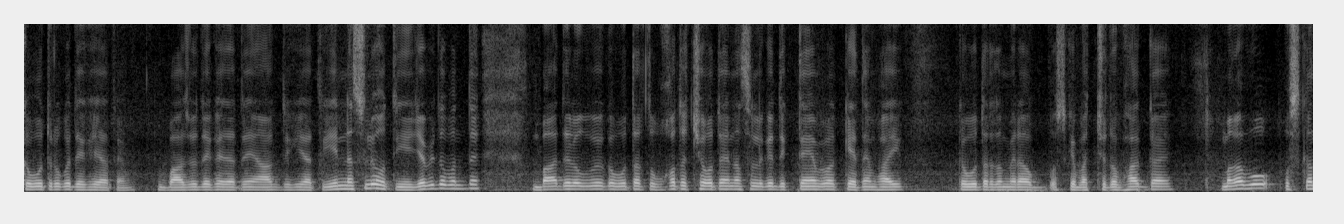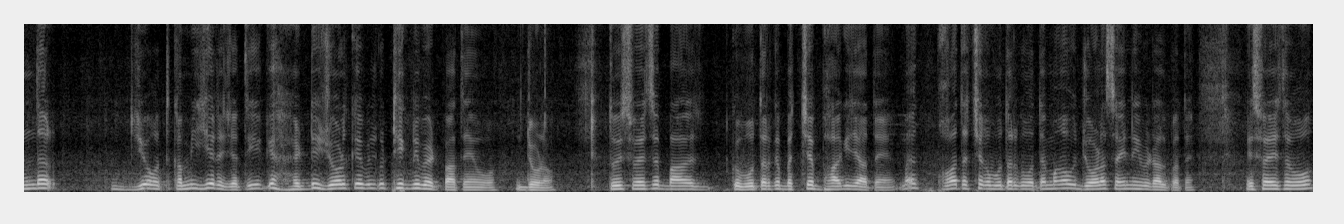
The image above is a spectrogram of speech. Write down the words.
कबूतरों को देखे जाते हैं। बाजू देखे जाते हैं आँख देखी जाती है। ये नस्लें होती हैं जब भी तो बनते हैं। बाद लोगों के कबूतर तो बहुत अच्छे होते हैं, नस्ल के दिखते हैं कहते हैं, भाई, कबूतर तो मेरा, उसके बच्चे तो भाग गए। मगर वो, उसके अंदर ये कमी ये रह जाती है कि हड्डी जोड़ के बिल्कुल ठीक नहीं बैठ पाते हैं वो जोड़ों। तो इस वजह से कबूतर के बच्चे भाग ही जाते हैं। मैं बहुत अच्छे कबूतर को होते हैं, मगर वो जोड़ा सही नहीं भी डाल पाते। इस वजह से वो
